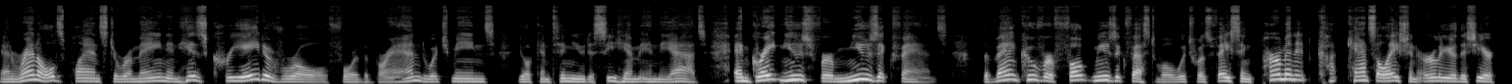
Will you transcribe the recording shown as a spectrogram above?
and Reynolds plans to remain in his creative role for the brand, which means you'll continue to see him in the ads. And great news for music fans. The Vancouver Folk Music Festival, which was facing permanent c- cancellation earlier this year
